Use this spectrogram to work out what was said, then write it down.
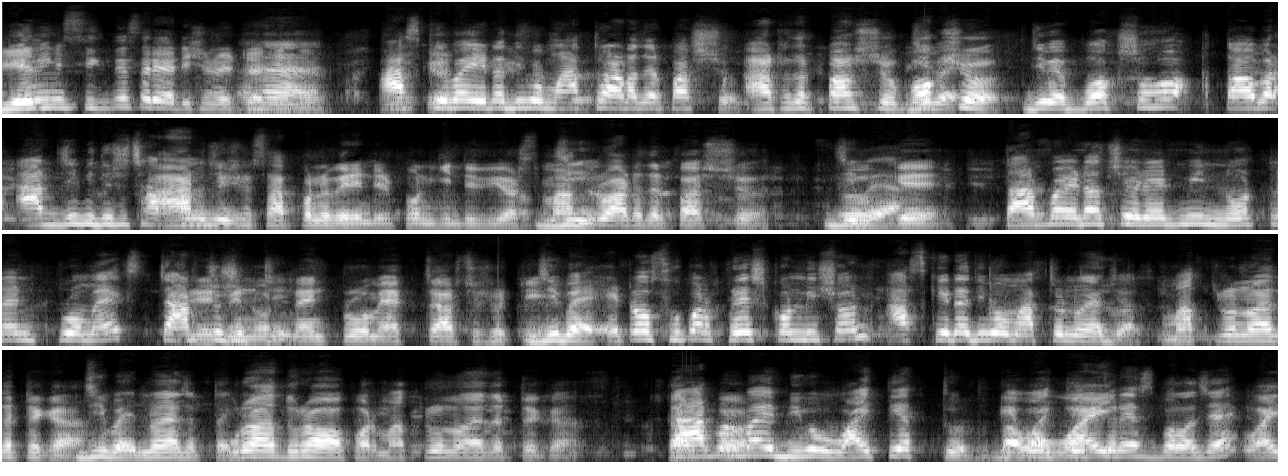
রিয়েলমি সিগনেচার এডিশন এটা হ্যাঁ কিন্তু। আজকে ভাই এটা দিব মাত্র আট হাজার পাঁচশো। আট হাজার পাঁচশো। বক্স জি ভাই বক্স সহ তাও আবার আট জিবি দুশো ছাপ্পান্ন দুশো ছাপ্পান্ন ভেরিয়েন্টের ফোন কিন্তু ভিউয়ার্স মাত্র আট হাজার পাঁচশো। জি ভাইয়া। তারপর এটা হচ্ছে Redmi Note nine Pro Max চারশো Redmi Note nine Pro Max চারশো জি ভাই এটাও সুপার ফ্রেশ কন্ডিশন আজকে এটা দিব মাত্র নয় হাজার। মাত্র নয় হাজার টাকা? জি ভাই নয় হাজার টাকা। পুরো ধুরা অফার মাত্র নয় হাজার টাকা। তারপর ভাই ভিভো ওয়াই তিয়াত্তর বা ওয়াই তিয়াত্তর এস বলা যায়। ওয়াই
